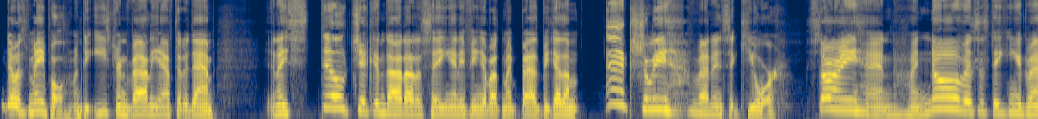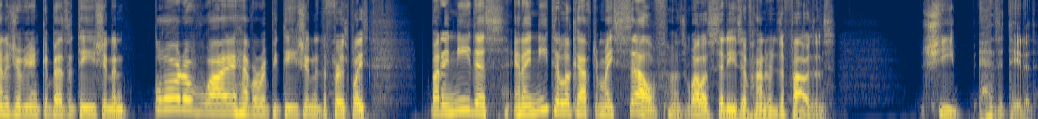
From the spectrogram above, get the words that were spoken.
There was Maple in the Eastern Valley after the dam, and I still chickened out out of saying anything about my past because I'm actually that insecure. Sorry, and I know this is taking advantage of your incapacitation and part of why I have a reputation in the first place. but I need this, and I need to look after myself, as well as cities of hundreds of thousands. She hesitated.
